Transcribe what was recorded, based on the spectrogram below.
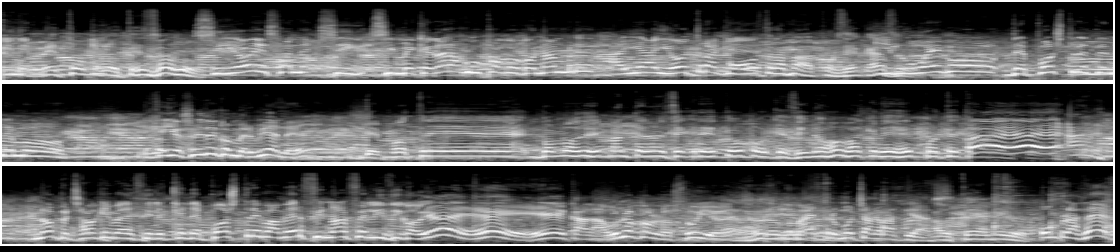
Y pero usted solo. Si hoy esa no- si, si me quedara un poco con hambre, ahí hay otra que. Otra más, por si acaso. Y luego de postre tenemos. Es que yo soy de comer bien, ¿eh? De postre vamos a mantener el secreto porque si no va a querer postre. ¡Eh, eh, eh! Ah, no, pensaba que iba a decir, es que de postre va a haber final feliz. Digo, ¡eh, eh, eh! Cada uno con lo suyo, ¿eh? Maestro, muchas gracias. A usted, amigo. Un placer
